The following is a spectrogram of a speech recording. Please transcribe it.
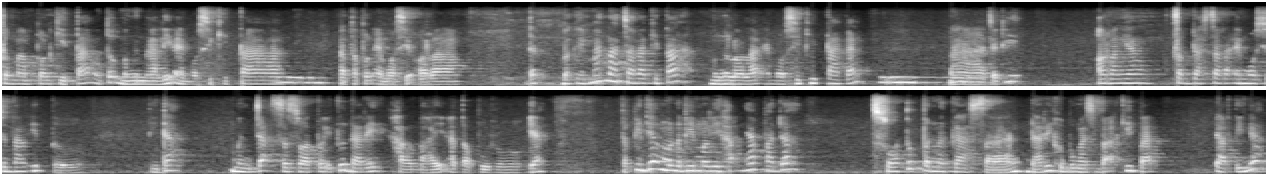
kemampuan kita untuk mengenali emosi kita hmm. ataupun emosi orang. Dan bagaimana cara kita mengelola emosi kita kan? Hmm. nah jadi orang yang cerdas secara emosional itu tidak menjat sesuatu itu dari hal baik atau buruk ya. Tapi dia lebih melihatnya pada suatu penegasan dari hubungan sebab akibat artinya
